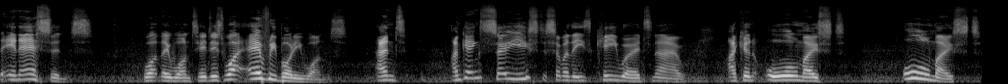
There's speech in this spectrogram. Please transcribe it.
in essence, what they wanted is what everybody wants. And I'm getting so used to some of these keywords now, I can almost, almost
